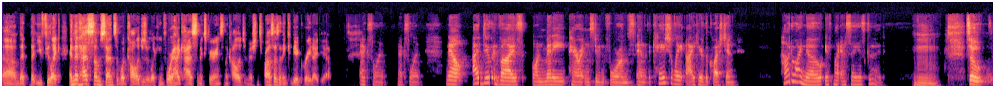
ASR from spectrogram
um, that that you feel like and that has some sense of what colleges are looking for like has some experience in the college admissions process i think can be a great idea. Excellent excellent. Now i do advise on many parent and student forums and occasionally i hear the question how do i know if my essay is good Mm. So,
